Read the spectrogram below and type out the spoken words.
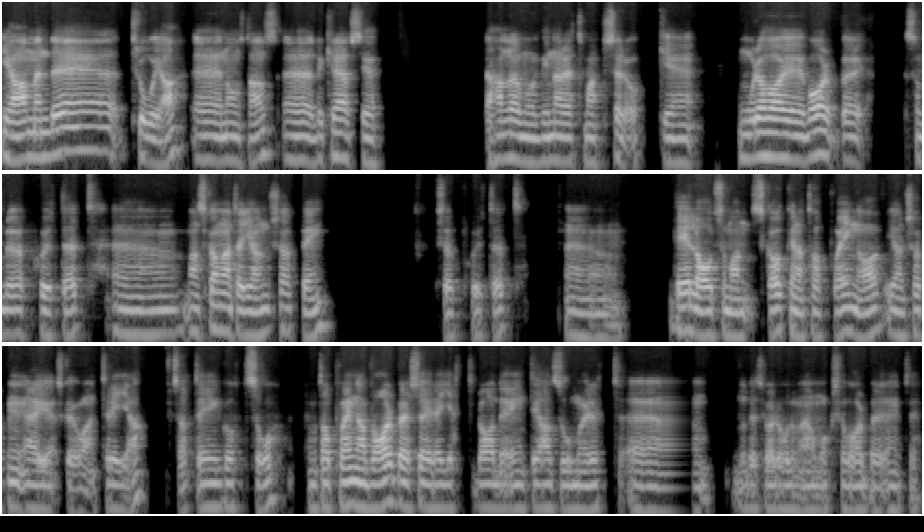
Ja, men det tror jag eh, någonstans. Eh, det krävs ju. Det handlar om att vinna rätt matcher och eh, Mora har ju Varberg som blev uppskjutet. Eh, man ska möta Jönköping. Också uppskjutet. Eh, det är lag som man ska kunna ta poäng av. Jönköping är ju, ska ju vara en trea. Så att det är gott så. Kan man ta poäng av Varberg så är det jättebra. Det är inte alls omöjligt. Eh, och det tror jag du håller med om också. Varberg är inte,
